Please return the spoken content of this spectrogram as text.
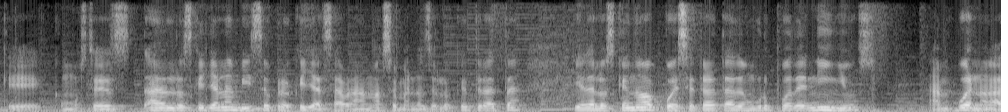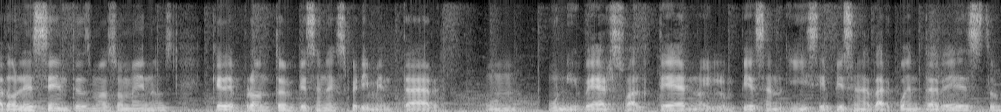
que como ustedes, a los que ya la han visto creo que ya sabrán más o menos de lo que trata y a los que no pues se trata de un grupo de niños bueno, adolescentes más o menos, que de pronto empiezan a experimentar un universo alterno y lo empiezan y se empiezan a dar cuenta de esto.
